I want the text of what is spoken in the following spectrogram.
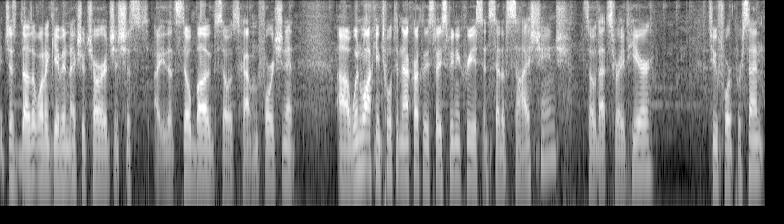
It just doesn't want to give it an extra charge. It's just I, that's still bugged, so it's kind of unfortunate. Uh, when walking, tooltip now correctly displays speed increase instead of size change. So that's right here, two four percent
